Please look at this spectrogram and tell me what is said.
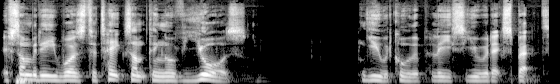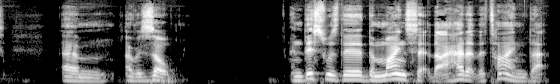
If somebody was to take something of yours, you would call the police. You would expect um, a result. And this was the, the mindset that I had at the time that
